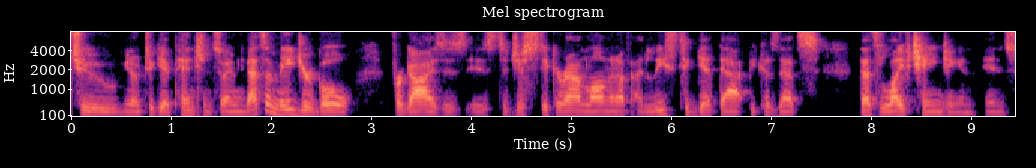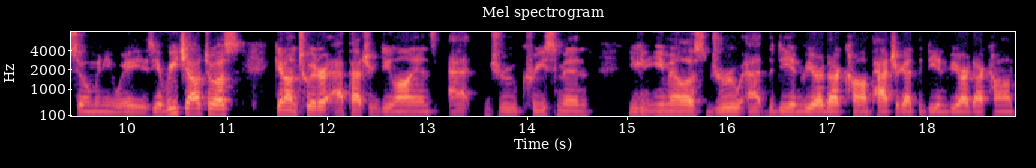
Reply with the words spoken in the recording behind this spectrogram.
to, you know, to get pension. So I mean, that's a major goal for guys is is to just stick around long enough at least to get that because that's that's life changing in, in so many ways. Yeah, reach out to us. Get on Twitter at Patrick D. Lyons, at Drew Creasman. You can email us, drew at the DNVR.com, Patrick at the DNVR.com.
